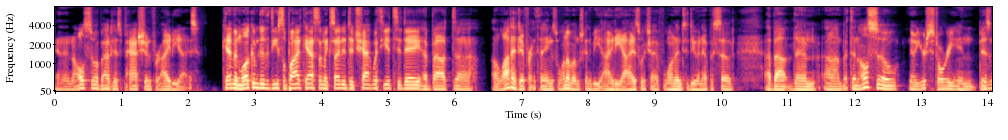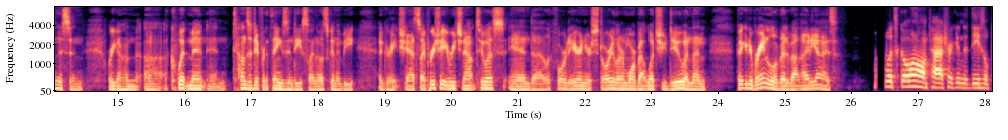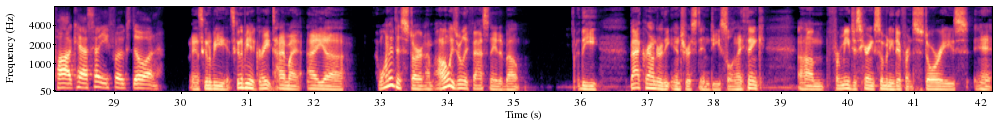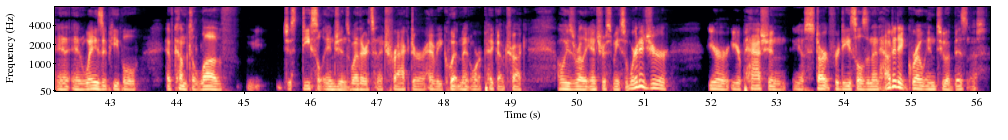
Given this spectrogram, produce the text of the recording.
and then also about his passion for IDIs. Kevin, welcome to the Diesel Podcast. I'm excited to chat with you today about uh, a lot of different things. One of them is going to be IDIs, which I've wanted to do an episode about them. Um, but then also, you know, your story in business and working on uh, equipment and tons of different things in diesel. I know it's going to be a great chat. So I appreciate you reaching out to us and uh, look forward to hearing your story, learn more about what you do, and then picking your brain a little bit about IDIs. What's going on, Patrick, in the Diesel Podcast? How you folks doing? And it's gonna be it's gonna be a great time. I I uh, I wanted to start. I'm always really fascinated about the background or the interest in diesel. And I think um, for me, just hearing so many different stories and, and, and, ways that people have come to love just diesel engines, whether it's in a tractor or heavy equipment or a pickup truck, always really interests me. So where did your your your passion you know start for diesels, and then how did it grow into a business?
